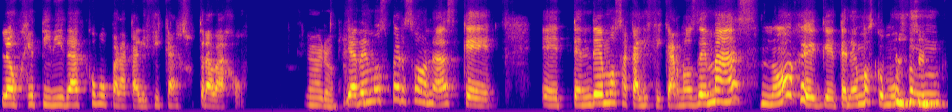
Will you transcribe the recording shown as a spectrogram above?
la objetividad como para calificar su trabajo. Claro. Ya vemos personas que eh, tendemos a calificarnos de más, ¿no? Que, tenemos como un,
